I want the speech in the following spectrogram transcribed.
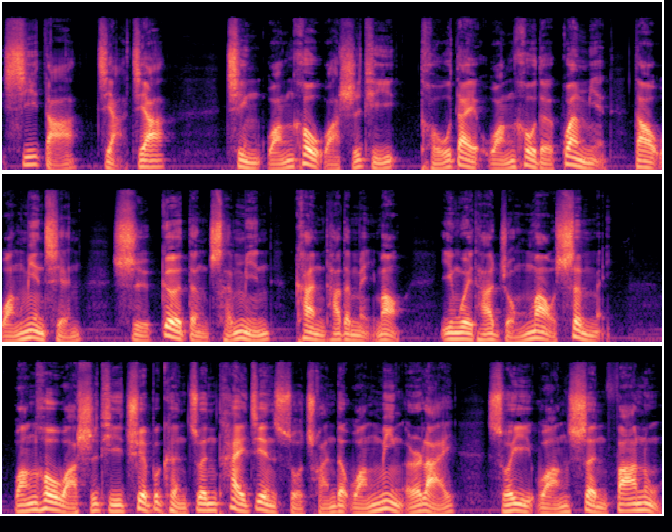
西达、贾迦，请王后瓦什提头戴王后的冠冕到王面前，使各等臣民看她的美貌。因为她容貌甚美，王后瓦实提却不肯遵太监所传的王命而来，所以王甚发怒，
